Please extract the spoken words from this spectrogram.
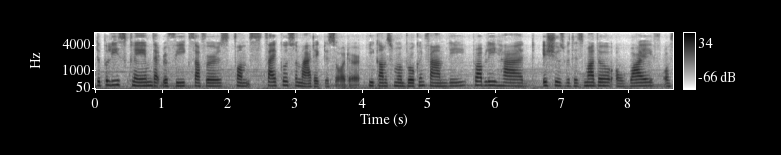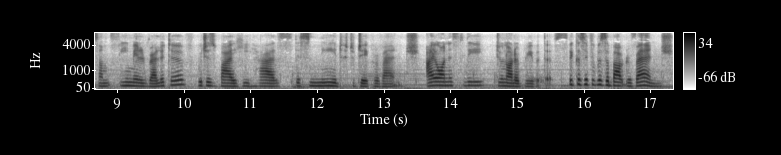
The police claim that Rafiq suffers from psychosomatic disorder. He comes from a broken family, probably had issues with his mother or wife or some female relative, which is why he has this need to take revenge. I honestly do not agree with this. Because if it was about revenge,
